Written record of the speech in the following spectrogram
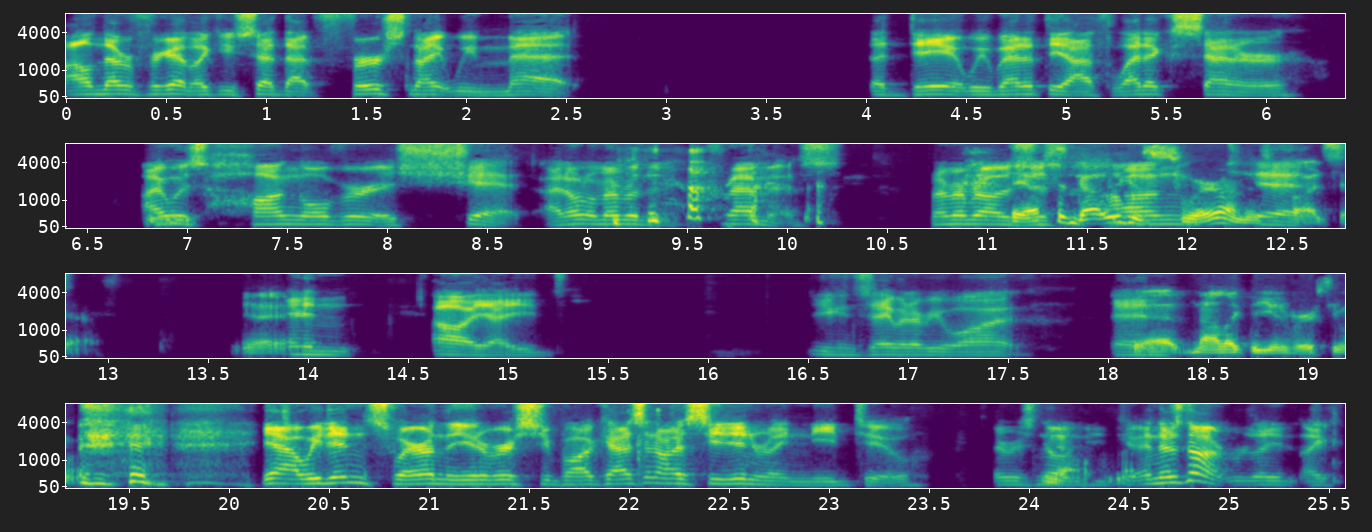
I'll never forget, like you said, that first night we met, that day we met at the athletic center. I Mhm. was hung over as shit. I don't remember the premise. But I remember I was Hey, I just forgot we could swear on this podcast. Yeah, yeah. And oh yeah, you, you can say whatever you want. Yeah, not like the university one. yeah, we didn't swear on the university podcast, and obviously you didn't really need to. There was no, No, need no. and there's not really like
